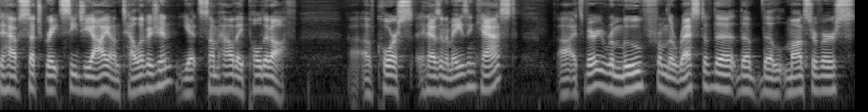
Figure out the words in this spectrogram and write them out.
to have such great CGI on television, yet somehow they pulled it off. Uh, of course, it has an amazing cast. Uh, it's very removed from the rest of the the the MonsterVerse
